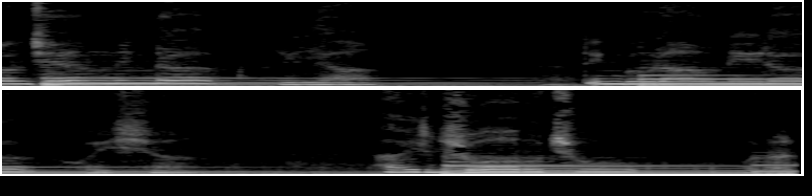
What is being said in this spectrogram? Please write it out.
膀坚定的力量，听不到你的回响，还真说不出晚安。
